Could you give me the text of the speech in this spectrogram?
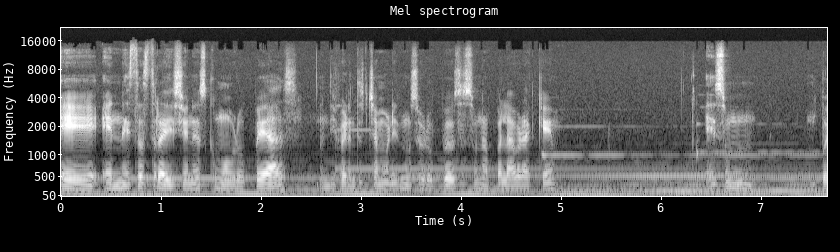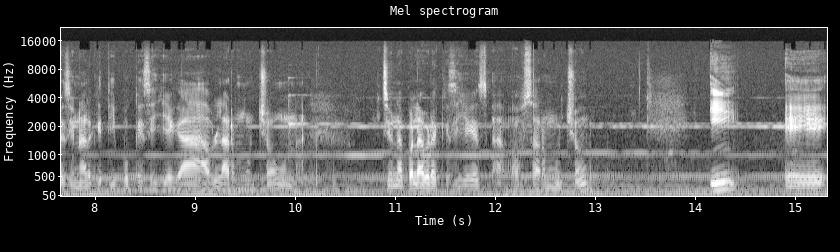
Eh, en estas tradiciones como europeas, en diferentes chamanismos europeos, es una palabra que es un, pues, un arquetipo que se llega a hablar mucho, sí, una palabra que se llega a usar mucho. Y eh,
